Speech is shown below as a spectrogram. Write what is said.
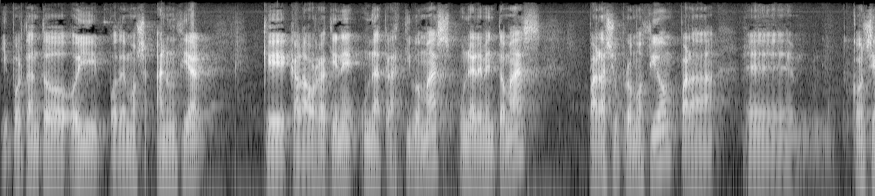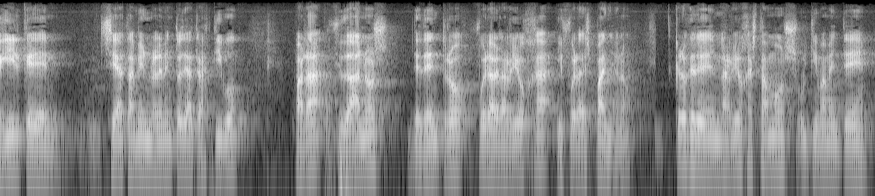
y por tanto hoy podemos anunciar que Calahorra tiene un atractivo más, un elemento más para su promoción, para eh, conseguir que sea también un elemento de atractivo para ciudadanos de dentro, fuera de La Rioja y fuera de España. ¿no? Creo que en La Rioja estamos últimamente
